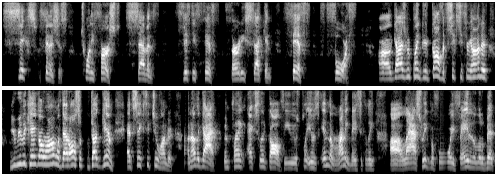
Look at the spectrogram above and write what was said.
six finishes: twenty first, seventh, fifty fifth, thirty second, fifth, fourth. Uh, guy's been playing good golf at 6,300. You really can't go wrong with that. Also, Doug Ghim at 6,200. Another guy been playing excellent golf. He was play, he was in the running basically uh, last week before he faded a little bit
